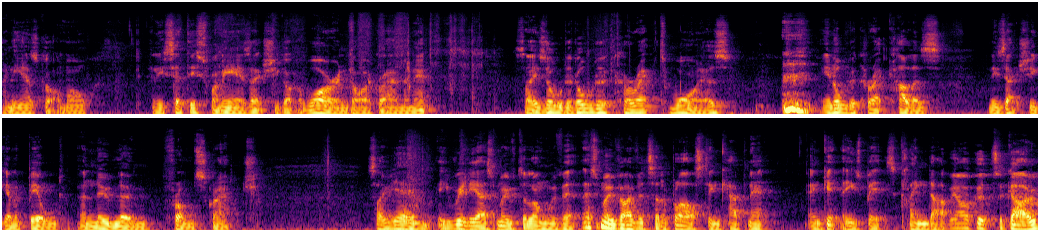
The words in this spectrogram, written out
And he has got them all. And he said this one here has actually got the wiring diagram in it. So he's ordered all the correct wires in all the correct colours and he's actually going to build a new loom from scratch. So yeah, he really has moved along with it. Let's move over to the blasting cabinet and get these bits cleaned up. We are good to go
